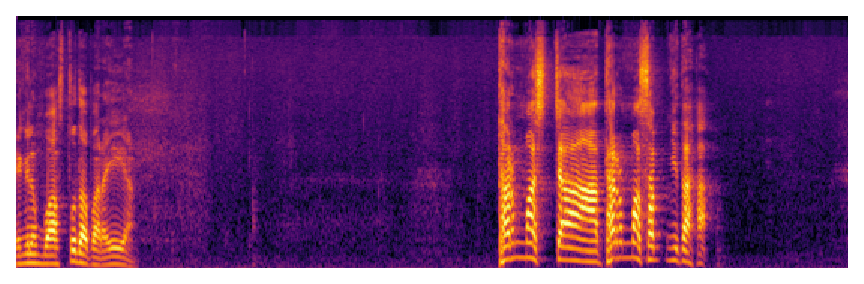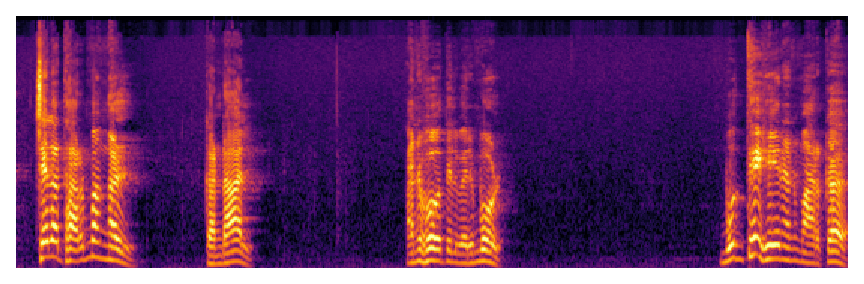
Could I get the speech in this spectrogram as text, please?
എങ്കിലും വസ്തുത പറയുകയാണ്. ധർമ്മശ്ച ധർമ്മസംജ്ഞിത ചില ധർമ്മങ്ങൾ കണ്ടാൽ അനുഭവത്തിൽ വരുമ്പോൾ ബുദ്ധിഹീനന്മാർക്ക്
